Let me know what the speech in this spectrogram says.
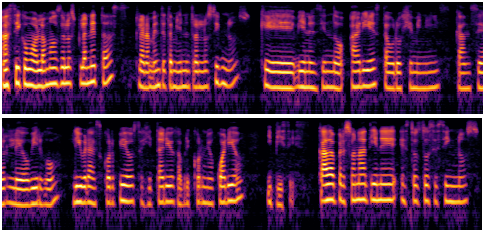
Así como hablamos de los planetas, claramente también entran los signos, que vienen siendo Aries, Tauro, Géminis, Cáncer, Leo, Virgo, Libra, Escorpio, Sagitario, Capricornio, Acuario y Piscis. Cada persona tiene estos 12 signos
